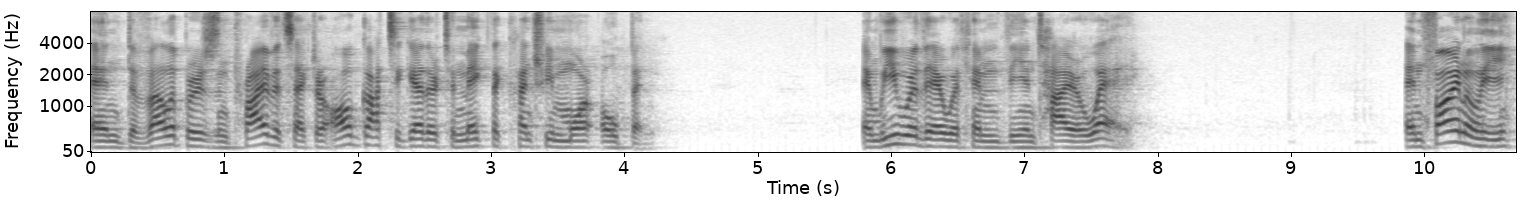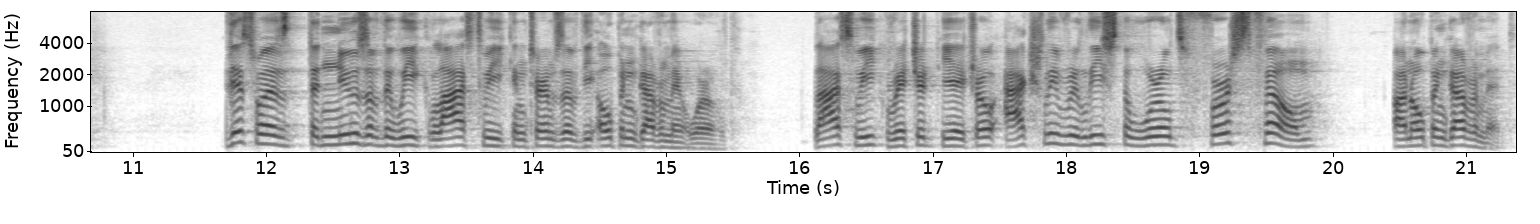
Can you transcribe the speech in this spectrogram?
and developers and private sector all got together to make the country more open. And we were there with him the entire way. And finally, this was the news of the week last week in terms of the open government world. Last week, Richard Pietro actually released the world's first film on open government.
